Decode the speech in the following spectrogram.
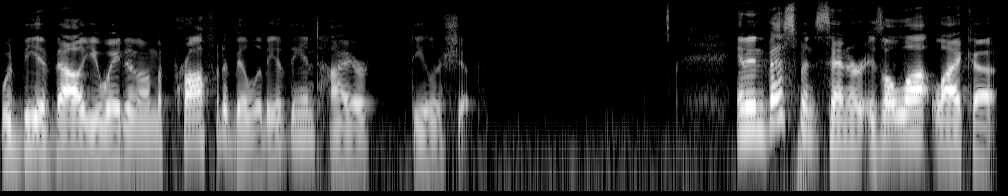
would be evaluated on the profitability of the entire dealership. An investment center is a lot like a,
